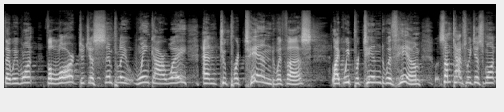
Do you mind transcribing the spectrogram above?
that we want the Lord to just simply wink our way and to pretend with us like we pretend with Him. Sometimes we just want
